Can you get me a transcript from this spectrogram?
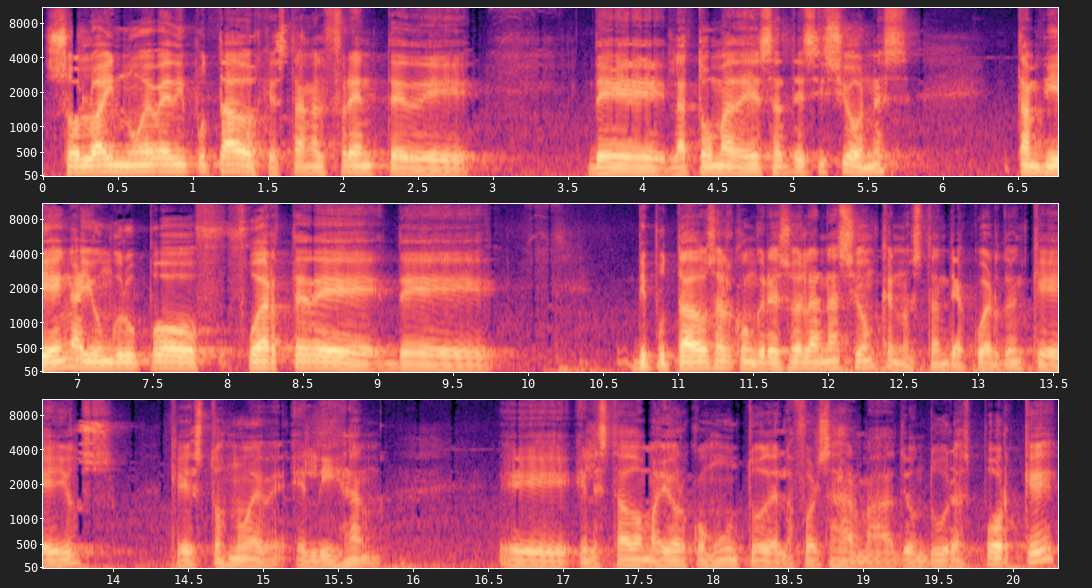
Solo hay nueve diputados que están al frente de, la toma de esas decisiones. También hay un grupo fuerte de, diputados al Congreso de la Nación que no están de acuerdo en que ellos, que estos nueve, elijan eh, el Estado Mayor Conjunto de las Fuerzas Armadas de Honduras, porque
